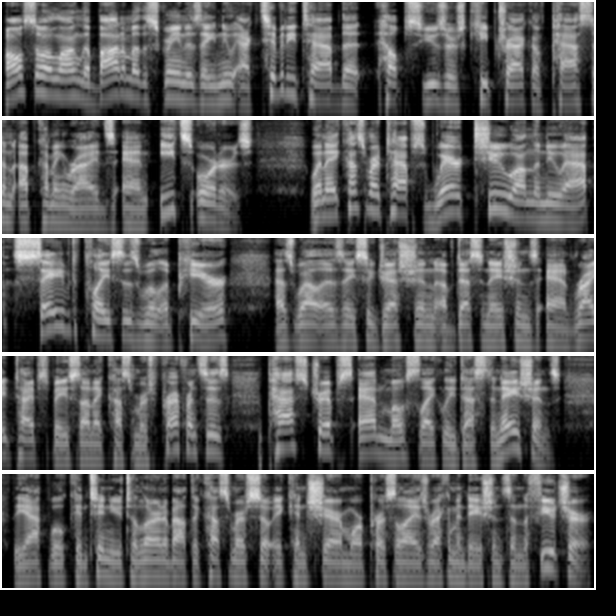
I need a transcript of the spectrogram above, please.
Also, along the bottom of the screen is a new activity tab that helps users keep track of past and upcoming rides and eats orders. When a customer taps Where To on the new app, saved places will appear, as well as a suggestion of destinations and ride types based on a customer's preferences, past trips, and most likely destinations. The app will continue to learn about the customer so it can share more personalized recommendations in the future.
